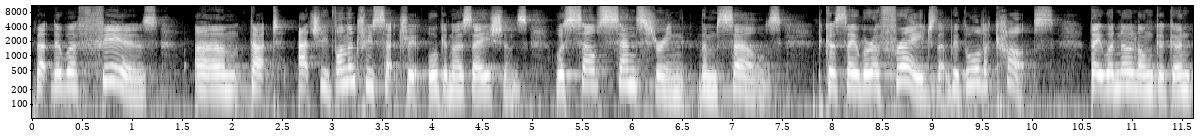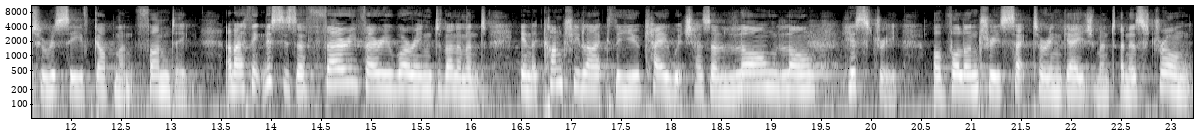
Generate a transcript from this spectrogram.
that there were fears um, that actually voluntary sector organisations were self censoring themselves because they were afraid that with all the cuts, they were no longer going to receive government funding. And I think this is a very, very worrying development in a country like the UK, which has a long, long history of voluntary sector engagement and a strong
